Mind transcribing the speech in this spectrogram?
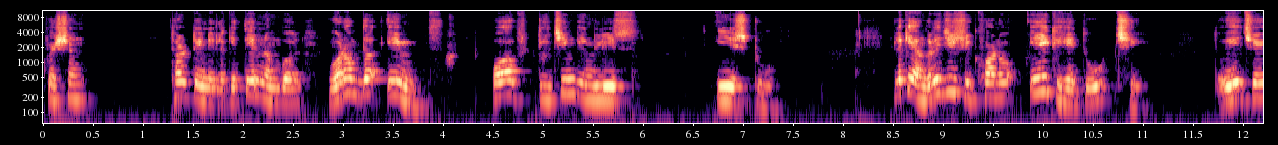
ક્વેશ્ચન થર્ટીન એટલે કે તેર number one of the aims of teaching English is to એટલે કે અંગ્રેજી શીખવાનો એક હેતુ છે. તો એ છે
